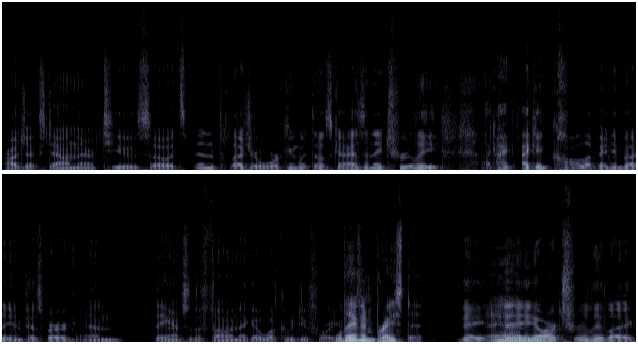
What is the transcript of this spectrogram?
projects down there too. So it's been a pleasure working with those guys, and they truly, like, I I could call up anybody in Pittsburg and they answer the phone. They go, "What can we do for you?" Well, they've embraced it. They they are truly like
